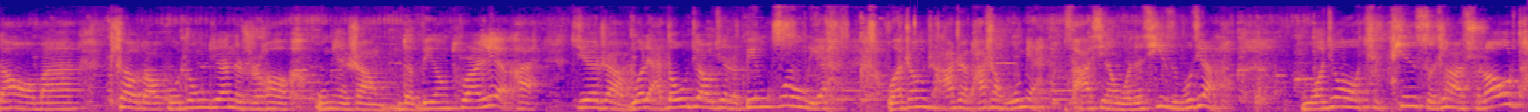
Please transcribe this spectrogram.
当我们跳到湖中间的时候，湖面上的冰突然裂开，接着我俩都掉进了冰窟窿里。我挣扎着爬上湖面，发现我的妻子不见了，我就去拼死跳下去捞她。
